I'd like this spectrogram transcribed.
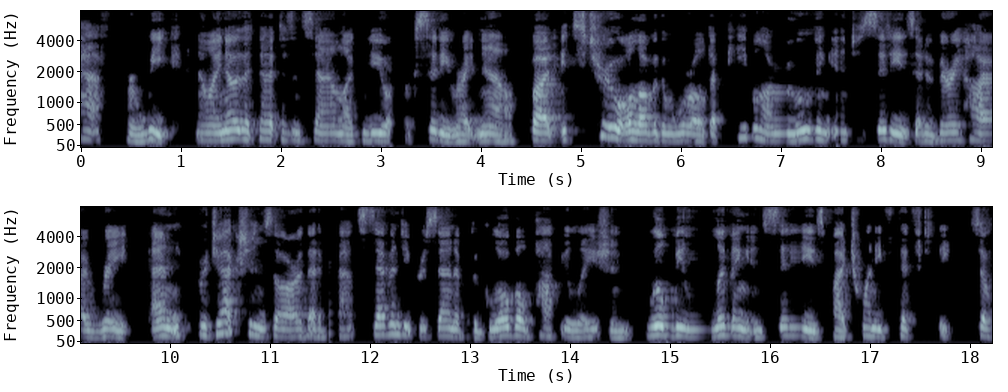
half per week. Now, I know that that doesn't sound like New York City right now, but it's true all over the world that people are moving into cities at a very high rate. And projections are that about 70% of the global population will be living in cities by 2050. So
